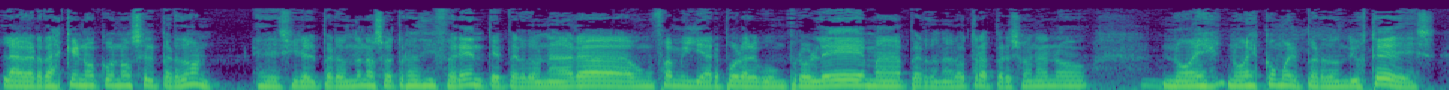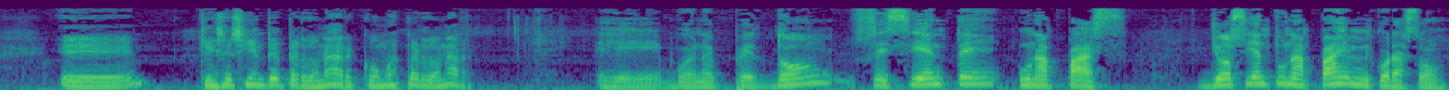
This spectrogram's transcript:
la verdad es que no conoce el perdón. Es decir, el perdón de nosotros es diferente. Perdonar a un familiar por algún problema, perdonar a otra persona no, no, es, no es como el perdón de ustedes. Eh, ¿Qué se siente perdonar? ¿Cómo es perdonar? Eh, bueno, el perdón se siente una paz. Yo siento una paz en mi corazón.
